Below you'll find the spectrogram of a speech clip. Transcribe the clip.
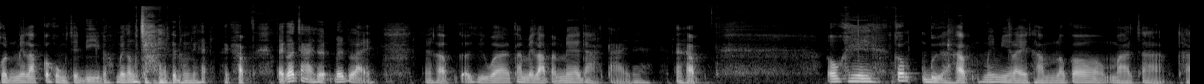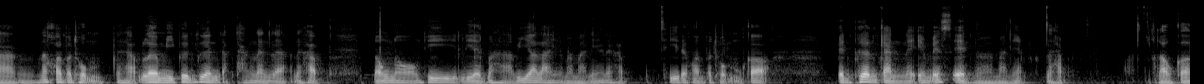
คนไม่รับก็คงจะดีเนาะไม่ต้องจ่ายอะไรตรงนี้นะครับ แต่ก็จ่ายเถอะไม่เป็นไรนะครับ ก็คือว่าถ้าไม่รับมันแม่ด่าตายแน่นะครับ โอเค ก็เบื่อครับ ไม่มีอะไรทำแล้วก็มาจากทางนครปฐมนะครับ เริ่มมีเพื่อนๆจากทางนั้นแล้วนะครับ น้องๆที่เรียนมหาวิทยาลัยประมาณนี้นะครับ ที่นครปฐมก็เป็นเพื่อนกันใน MSN ประมาณนี้นะครับ เราก็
